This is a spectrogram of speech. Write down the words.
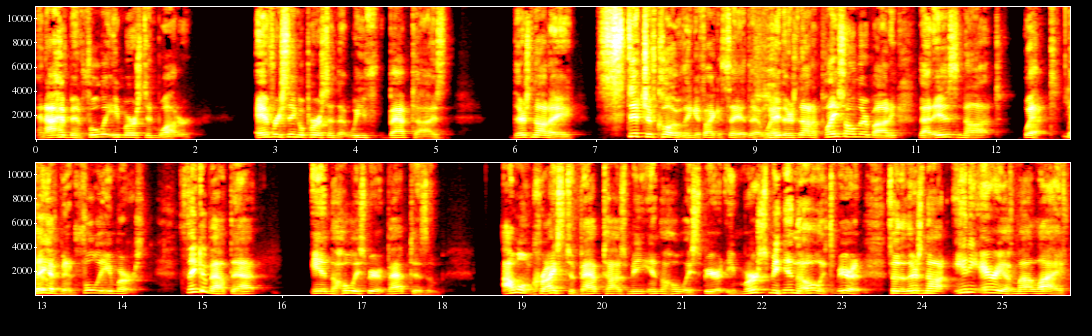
and I have been fully immersed in water, every single person that we've baptized, there's not a stitch of clothing, if I can say it that way. There's not a place on their body that is not wet. Yeah. They have been fully immersed. Think about that in the Holy Spirit baptism. I want Christ to baptize me in the Holy Spirit, immerse me in the Holy Spirit, so that there's not any area of my life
